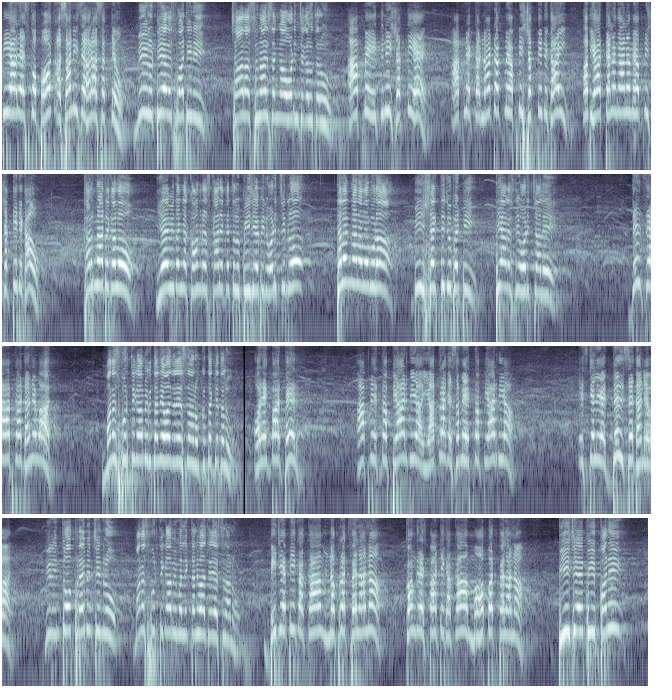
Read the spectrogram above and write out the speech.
टीआरएस को बहुत आसानी से हरा सकते हो మీరు టిఆర్ఎస్ పార్టీని చాలా సునాయాసంగా ఓడించగలుగుతారు आप में इतनी शक्ति है आपने कर्नाटक में अपनी शक्ति दिखाई अब यहां तेलंगाना में अपनी शक्ति दिखाओ కర్ణాటకలో ఏ విధంగా కాంగ్రెస్ కార్యకర్తలు బీజేపీని ఓడించిండ్రో తెలంగాణలో కూడా మీ శక్తి చూపెట్టి టిఆర్ఎస్ ని ఓడించాలి दिल से आपका धन्यवाद మనస్ఫూర్తిగా మీకు ధన్యవాదాలు వేస్తున్నాను కృతజ్ఞతలు और एक बार फिर आपने इतना प्यार दिया यात्रा के समय इतना प्यार दिया इसके लिए दिल से धन्यवाद మీరు ఎంతో ప్రేమించిండ్రు మనస్ఫూర్తిగా మిమ్మల్ని ధన్యవాదాలు తెలియజేస్తున్నాను बीजेपी का काम नफरत फैलाना कांग्रेस पार्टी का काम मोहब्बत फैलाना బీజేపీ పని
